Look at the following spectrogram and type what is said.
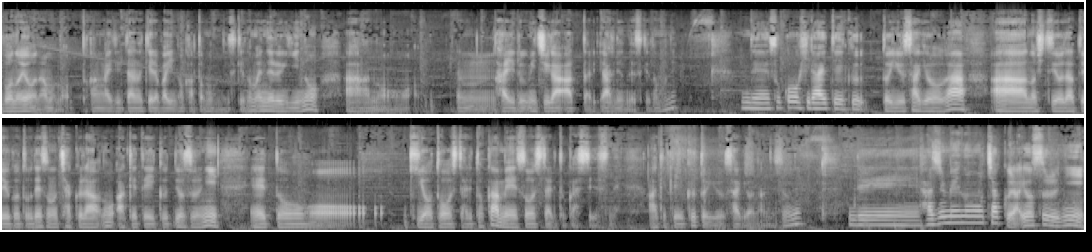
壺のようなものと考えていただければいいのかと思うんですけどもエネルギーのあの、うん、入る道があったりあるんですけどもね。でそこを開いていくという作業があの必要だということでそのチャクラを開けていく要するにえっ、ー、と気を通したりとか瞑想したりとかしてですね開けていくという作業なんですよね。で、初めのチャクラ、要するに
